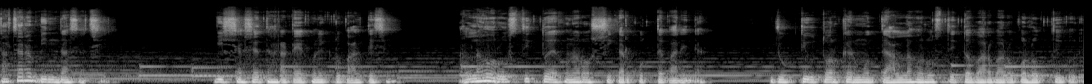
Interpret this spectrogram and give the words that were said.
তাছাড়া বিন্দাস আছি। বিশ্বাসের ধারাটা এখন একটু পাল্টেছে। আল্লাহর অস্তিত্ব এখন আর অস্বীকার করতে পারি না। যুক্তি ও তর্কের মধ্যে আল্লাহর অস্তিত্ব বারবার উপলব্ধি করি।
